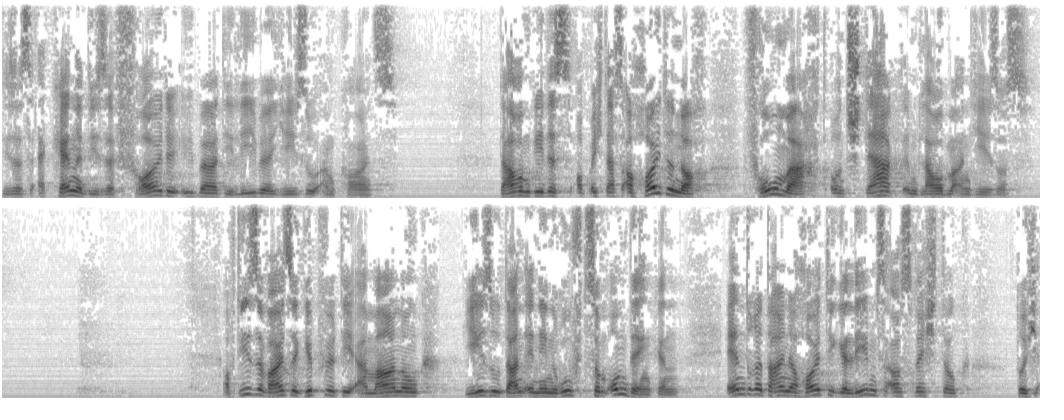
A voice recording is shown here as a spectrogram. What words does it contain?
dieses Erkennen, diese Freude über die Liebe Jesu am Kreuz. Darum geht es, ob mich das auch heute noch froh macht und stärkt im Glauben an Jesus. Auf diese Weise gipfelt die Ermahnung Jesu dann in den Ruf zum Umdenken. Ändere deine heutige Lebensausrichtung durch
